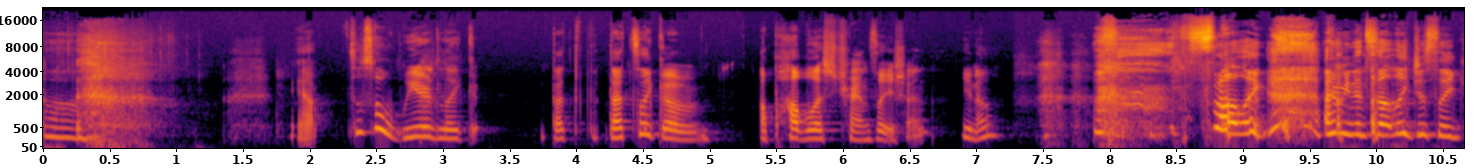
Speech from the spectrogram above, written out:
Uh, Yep. it's also weird. Like that. That's like a a published translation. You know. it's not like. I mean, it's not like just like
